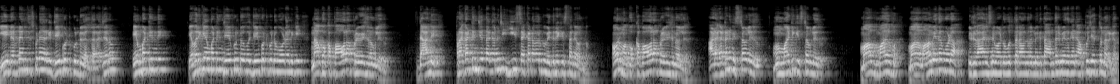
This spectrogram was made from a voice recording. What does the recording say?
ఏ నిర్ణయం తీసుకుంటే దానికి జై కొట్టుకుంటూ వెళ్తారా జనం? ఏం పట్టింది? ఎవరికి ఏం పట్టింది జైకుంటూ జై కొట్టుకుంటూ పోవడానికి? నాకు ఒక పావలా ప్రయోజనం లేదు. దాన్ని ప్రకటించిన దగ్గర నుంచి ఈ సెకండ్ వరకు వ్యతిరేకిస్తూనే ఉన్నాం. అవును మాకు ఒక్క పావలా ప్రయోజనం లేదు. ఆడ కట్టడం ఇష్టం లేదు. మా మాటికి ఇష్టం లేదు. మా మా మా మా మీద కూడా ఇటు రాయలసీమ అటు ఉత్తరాంధ్ర మిగతా అందరి మీద కానీ అప్పు చేస్తున్నారు కదా.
